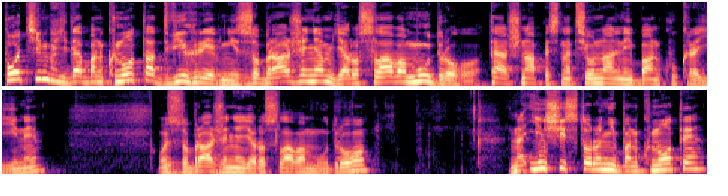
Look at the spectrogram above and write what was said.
Потім йде банкнота 2 гривні з зображенням Ярослава Мудрого. Теж напис Національний банк України. Ось зображення Ярослава Мудрого. На іншій стороні банкноти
